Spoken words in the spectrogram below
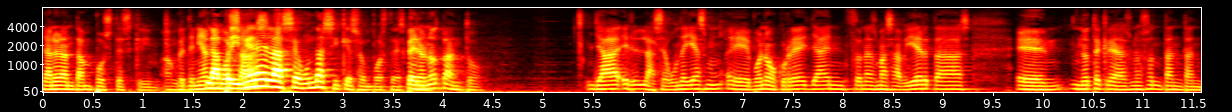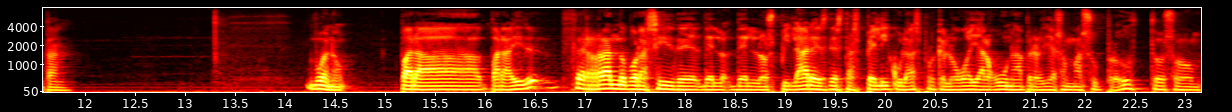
Ya no eran tan post-scream. Aunque tenían la cosas, primera y la segunda sí que son postes. Pero no tanto. Ya la segunda ya es... eh, bueno, ocurre ya en zonas más abiertas. eh, no te creas, no son tan, tan, tan. Bueno, para, para ir cerrando por así de, de lo- de los pilares de estas películas, porque luego hay alguna, pero ya son más subproductos o,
